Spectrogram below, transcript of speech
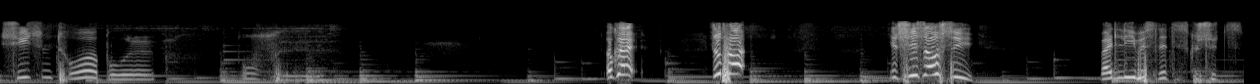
Schießen Tor, Bull. Okay. Schieß auf sie. Mein liebes, nettes Geschütz.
